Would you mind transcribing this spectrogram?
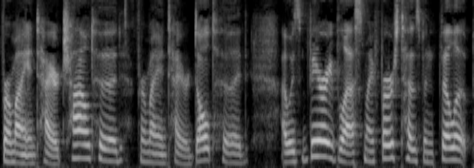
for my entire childhood, for my entire adulthood. I was very blessed. My first husband, Philip,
